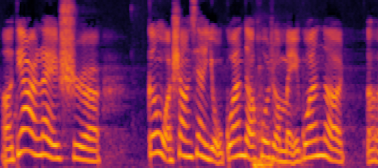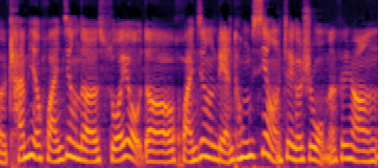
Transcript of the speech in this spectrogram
呃，第二类是跟我上线有关的或者没关的，呃，产品环境的所有的环境连通性，这个是我们非常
